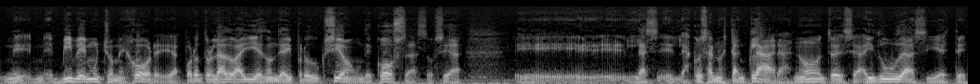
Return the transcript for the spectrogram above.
me, vive mucho mejor. Eh, por otro lado, ahí es donde hay producción de cosas, o sea, eh, las, eh, las, cosas no están claras, ¿no? Entonces hay dudas y este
